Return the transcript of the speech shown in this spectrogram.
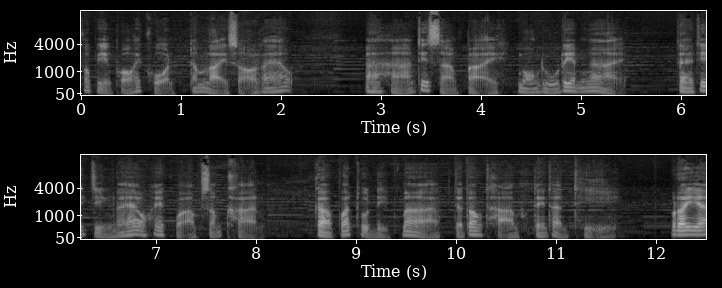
ก็เพียงพอให้คนน้ำลายสอแล้ว อาหารที่สั่งไปมองดูเรียบง่าย แต่ที่จริงแล้วให้ความสำคัญ กับวัตถุดิบมากจะต้องถามในทันที ระยะ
